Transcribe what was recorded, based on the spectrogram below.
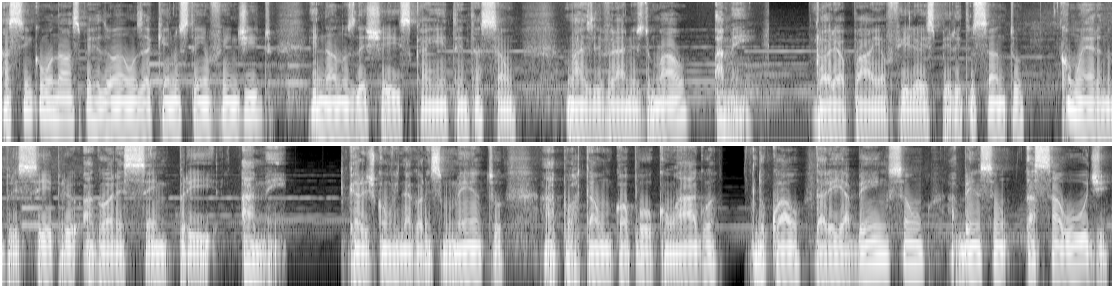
assim como nós perdoamos a quem nos tem ofendido, e não nos deixeis cair em tentação, mas livrai-nos do mal. Amém. Glória ao Pai, ao Filho e ao Espírito Santo, como era no princípio, agora e sempre. Amém. Quero te convidar agora nesse momento a aportar um copo com água do qual darei a bênção, a bênção da saúde,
